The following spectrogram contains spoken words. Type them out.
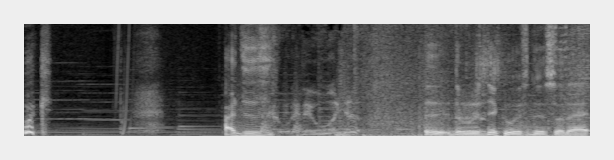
Look. I just the, ridiculousness of that.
